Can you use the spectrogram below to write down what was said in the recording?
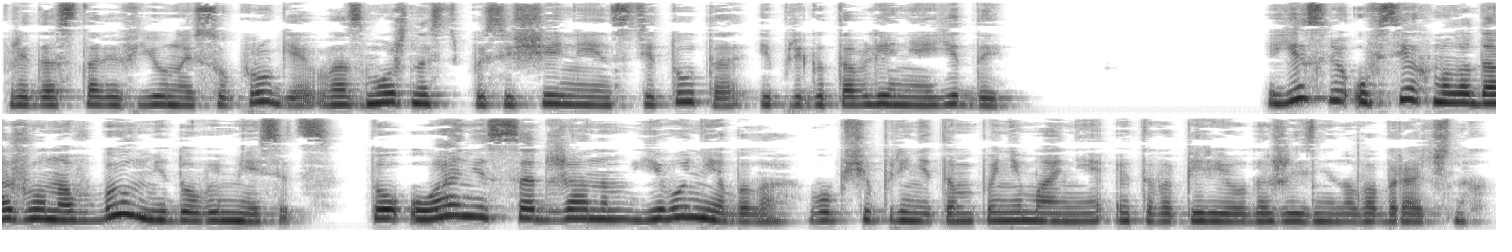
предоставив юной супруге возможность посещения института и приготовления еды. Если у всех молодоженов был медовый месяц, то у Ани с Саджаном его не было в общепринятом понимании этого периода жизни новобрачных.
